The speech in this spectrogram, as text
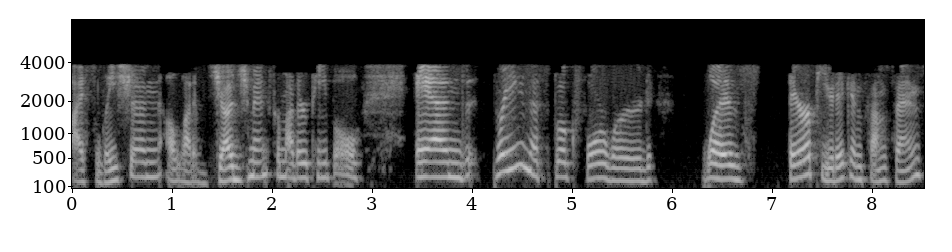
isolation, a lot of judgment from other people. And bringing this book forward was therapeutic in some sense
